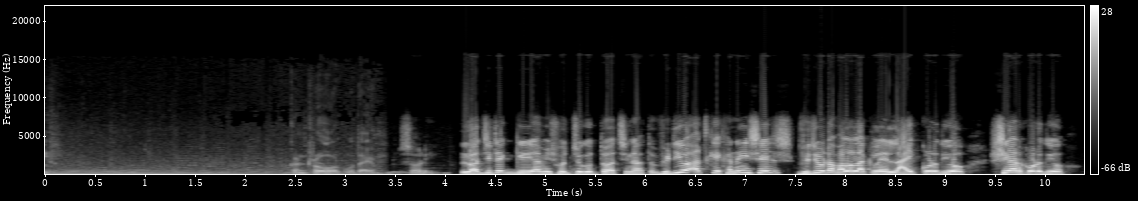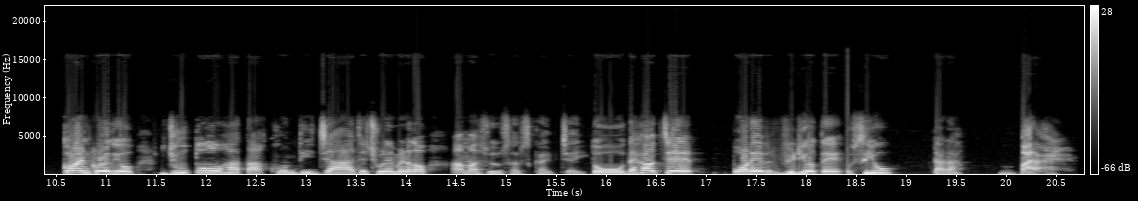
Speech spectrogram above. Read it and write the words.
Control uday. Sorry Logitech গিয়ে আমি সহ্য করতে পারছি না। তো ভিডিও আজকে এখানেই শেষ। ভিডিওটা ভালো লাগলে লাইক করে দিও শেয়ার করে দিও কমেন্ট করে দিও। জুতো হাতা খুন্তি যা আছে ছুঁড়ে মেরে দাও। আমার শুধু সাবস্ক্রাইব চাই। তো দেখা হচ্ছে পরের ভিডিওতে সিউ টাটা বাই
